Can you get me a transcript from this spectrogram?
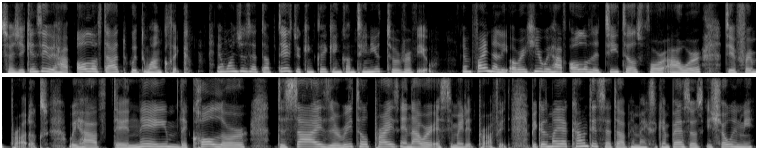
So as you can see, we have all of that with one click. And once you set up this, you can click in continue to review. And finally, over here, we have all of the details for our different products. We have the name, the color, the size, the retail price, and our estimated profit. Because my account is set up in Mexican pesos, it's showing me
